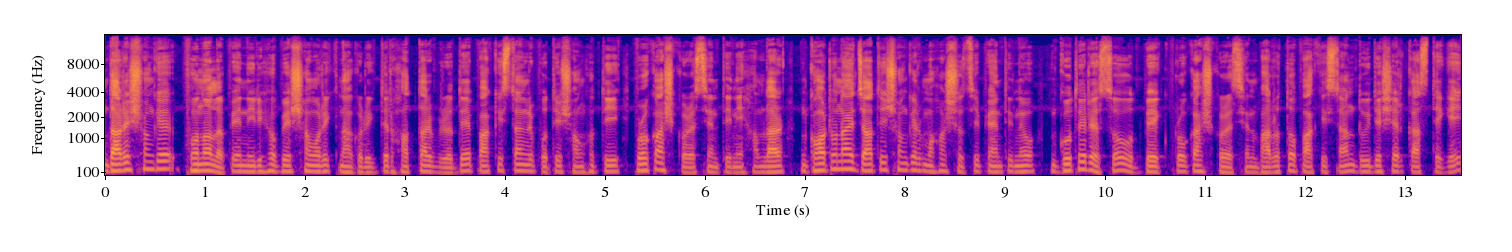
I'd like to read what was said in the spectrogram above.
দারের সঙ্গে ফোনালাপে নিরীহ বেসামরিক নাগরিকদের হত্যার বিরুদ্ধে পাকিস্তানের প্রতি সংহতি প্রকাশ করেছেন তিনি। হামলার ঘটনায় জাতিসংঘের মহাসচিব অ্যান্টিনো গুতেরেসও উদ্বেগ প্রকাশ করেছেন। ভারত ও পাকিস্তান দুই দেশের কাছ থেকেই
